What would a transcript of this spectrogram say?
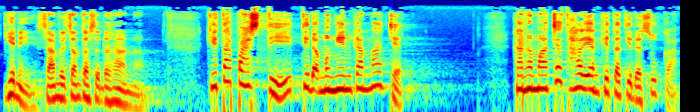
Gini, sambil contoh sederhana. Kita pasti tidak menginginkan macet. Karena macet hal yang kita tidak suka.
